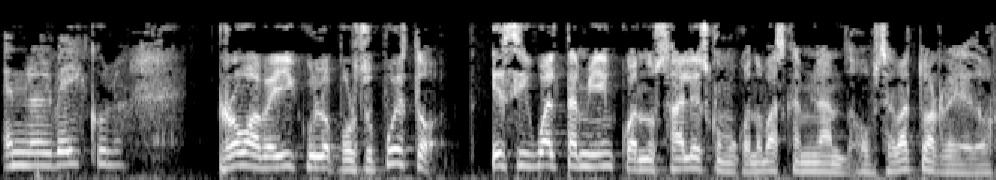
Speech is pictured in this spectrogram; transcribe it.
En el vehículo. Robo a vehículo, por supuesto. Es igual también cuando sales como cuando vas caminando. Observar tu alrededor.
